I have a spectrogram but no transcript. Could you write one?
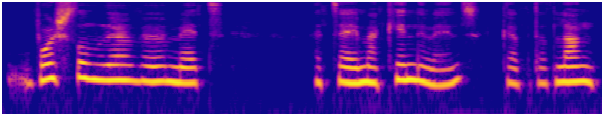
worstelden we met het thema kinderwens. Ik heb dat lang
